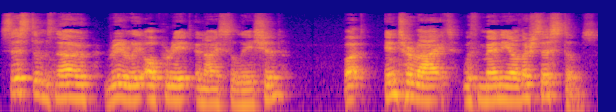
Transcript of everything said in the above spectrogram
systems now rarely operate in isolation, but interact with many other systems.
